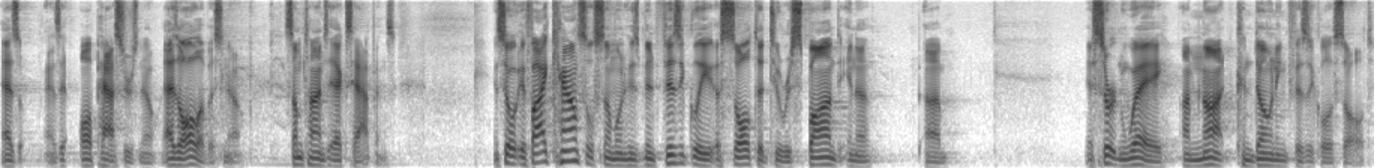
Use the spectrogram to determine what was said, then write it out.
As, as all pastors know, as all of us know, sometimes X happens. And so, if I counsel someone who's been physically assaulted to respond in a, uh, a certain way, I'm not condoning physical assault.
